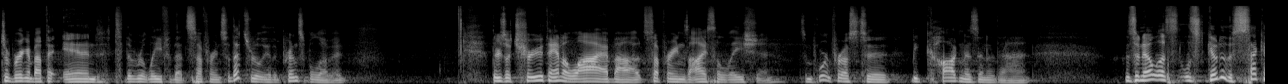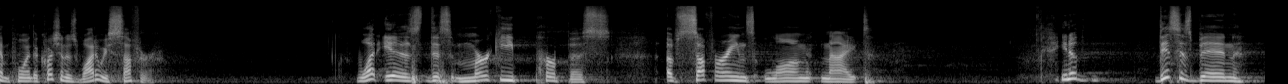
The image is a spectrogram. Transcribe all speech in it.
to bring about the end to the relief of that suffering. So that's really the principle of it. There's a truth and a lie about suffering's isolation. It's important for us to be cognizant of that. And so now let's, let's go to the second point. The question is why do we suffer? What is this murky purpose of suffering's long night? You know, this has been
